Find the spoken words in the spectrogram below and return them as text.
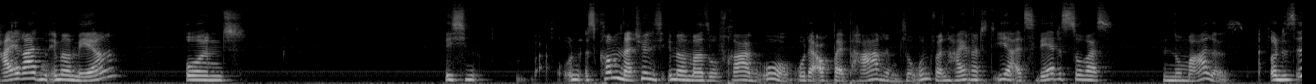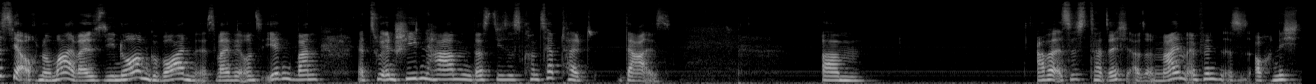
heiraten immer mehr und ich und es kommen natürlich immer mal so Fragen, oh, oder auch bei Paaren, so, und wann heiratet ihr, als wäre das sowas Normales? Und es ist ja auch normal, weil es die Norm geworden ist, weil wir uns irgendwann dazu entschieden haben, dass dieses Konzept halt da ist. Ähm, aber es ist tatsächlich, also in meinem Empfinden ist es auch nicht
